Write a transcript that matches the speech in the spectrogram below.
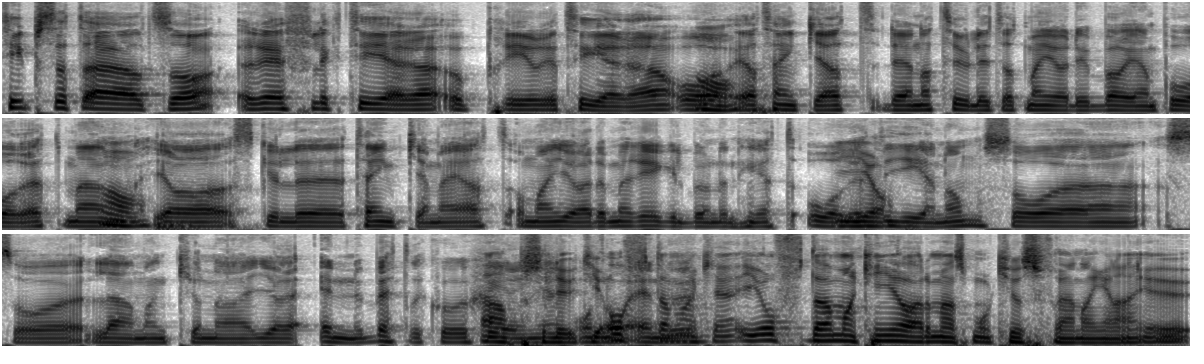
tipset är alltså reflektera och prioritera. Och Ja. jag tänker att det är naturligt att man gör det i början på året. Men Ja. jag skulle tänka mig att om man gör det med regelbundenhet året Ja. igenom så, så lär man kunna göra ännu bättre korrigeringar. Absolut. Ju ofta, ännu- man kan, ju ofta man kan göra de här små kursförändringarna, ju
